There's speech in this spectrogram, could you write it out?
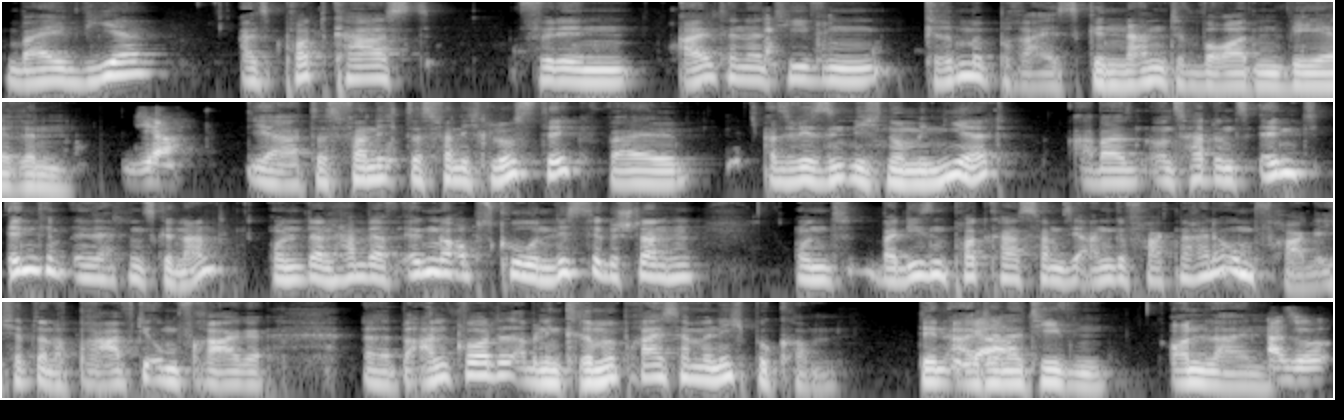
weil wir als Podcast für den alternativen Grimme-Preis genannt worden wären. Ja, Ja, das fand ich, das fand ich lustig, weil, also wir sind nicht nominiert, aber uns hat uns irgend, irgendjemand hat uns genannt und dann haben wir auf irgendeiner obskuren Liste gestanden und bei diesem Podcast haben sie angefragt nach einer Umfrage. Ich habe dann noch brav die Umfrage äh, beantwortet, aber den Grimme-Preis haben wir nicht bekommen. Den Ja. alternativen online. also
